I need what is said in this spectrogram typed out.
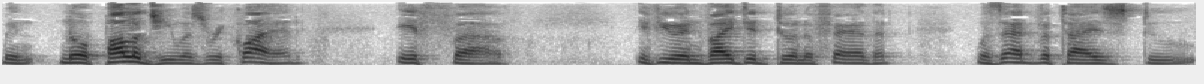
I mean, no apology was required if uh, if you were invited to an affair that was advertised to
